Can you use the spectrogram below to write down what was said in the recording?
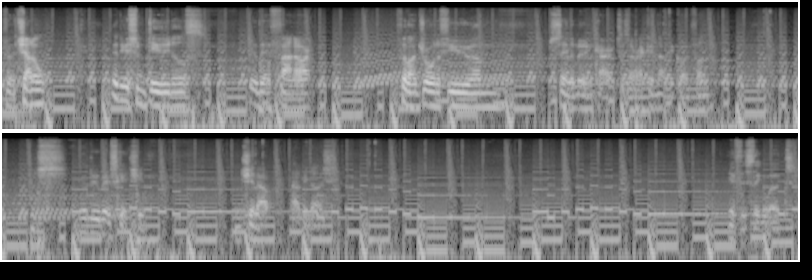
for the channel, we'll do some doodles, do a bit of fan art. I feel like drawing a few um, Sailor Moon characters, I reckon. That'd be quite fun. Just, we'll do a bit of sketching shit out. That'd be nice. If this thing works.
